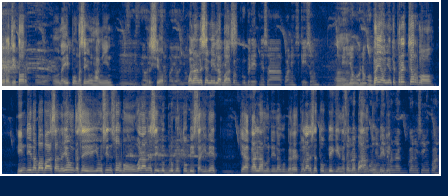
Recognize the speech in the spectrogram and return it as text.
Yung radiator, Oo. o naipon kasi yung hangin. Mm. Yun, Pressure. yun, Wala na siya may Yun labas. yung pag-operate niya sa kwan eh, sa Quezon. Ah. Yun yung unang Ngayon, yung temperature mo, hindi nababasa na yun kasi yung sensor mo, wala na siya lublob ng tubig sa init. Kaya akala mo din nag-overheat. Wala na siya tubig eh, nasa Tulad baba ng tubig Hindi eh. naman nagkwan sa yung kwan.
